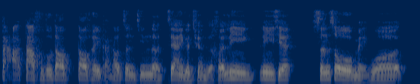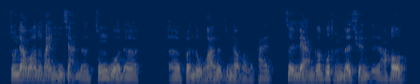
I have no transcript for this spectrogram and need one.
大大幅度倒倒退感到震惊的这样一个圈子，和另一另一些深受美国宗教保守派影响的中国的呃本土化的宗教保守派这两个不同的圈子，然后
